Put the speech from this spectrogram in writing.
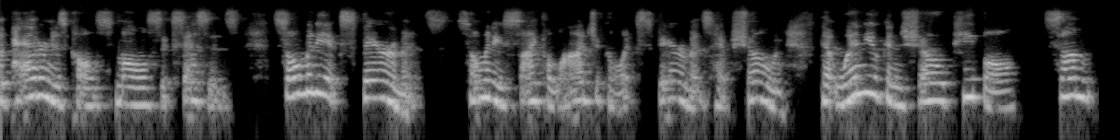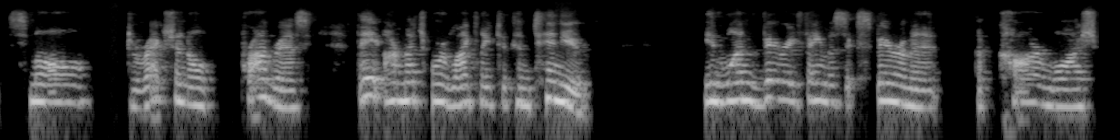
The pattern is called small successes. So many experiments, so many psychological experiments have shown that when you can show people some small directional progress, they are much more likely to continue. In one very famous experiment, a car wash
